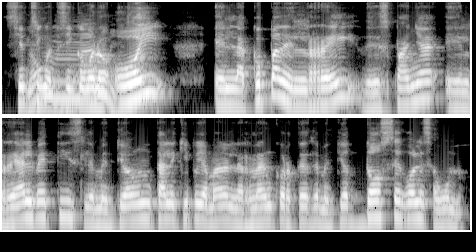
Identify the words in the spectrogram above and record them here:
155, bueno, hoy en la Copa del Rey de España, el Real Betis le metió a un tal equipo llamado el Hernán Cortés, le metió 12 goles a uno.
